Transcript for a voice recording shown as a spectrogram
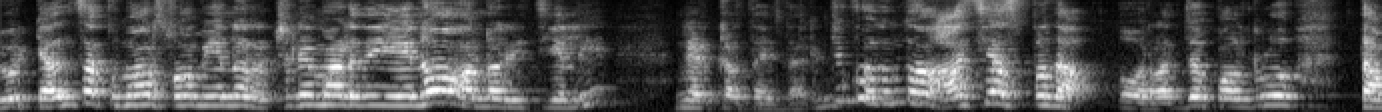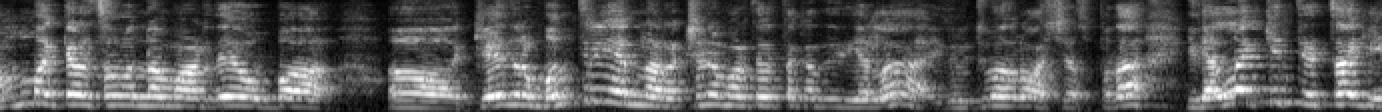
ಇವ್ರ ಕೆಲಸ ಕುಮಾರಸ್ವಾಮಿಯನ್ನ ರಕ್ಷಣೆ ಮಾಡಿದೆಯೇನೋ ಅನ್ನೋ ರೀತಿಯಲ್ಲಿ ನಡ್ಕೊಳ್ತಾ ಇದ್ದಾರೆ. ನಿಜಕ್ಕೂ ಅದೊಂದು ಹಾಸ್ಯಾಸ್ಪದ. ರಾಜ್ಯಪಾಲರು ತಮ್ಮ ಕೆಲಸವನ್ನ ಮಾಡದೆ ಒಬ್ಬ ಕೇಂದ್ರ ಮಂತ್ರಿಯನ್ನ ರಕ್ಷಣೆ ಮಾಡ್ತಾ ಇರ್ತಕ್ಕಂಥ ಇದೆಯಲ್ಲ? ಇದು ನಿಜವಾಗ್ಲೂ ಹಾಸ್ಯಾಸ್ಪದ. ಇದೆಲ್ಲಕ್ಕಿಂತ ಹೆಚ್ಚಾಗಿ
